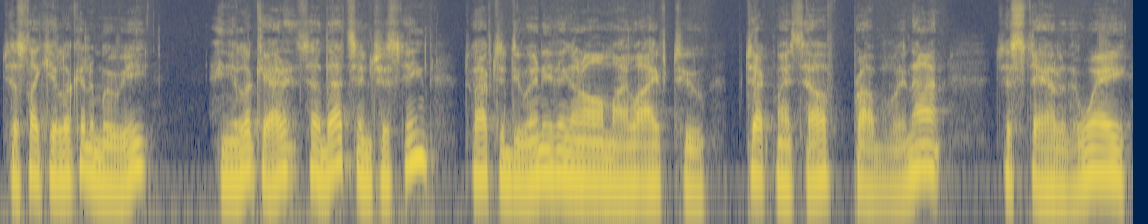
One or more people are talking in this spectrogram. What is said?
Just like you look at a movie and you look at it, so that's interesting. Do I have to do anything in all my life to protect myself? Probably not. Just stay out of the way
